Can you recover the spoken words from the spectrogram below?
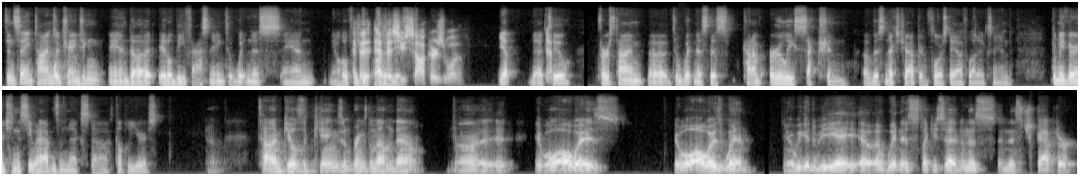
It's insane. Times are changing, and uh, it'll be fascinating to witness and you know hopefully F- FSU soccer as well. Yep, that Yeah. too. First time uh, to witness this kind of early section of this next chapter in Florida State athletics, and gonna be very interesting to see what happens in the next uh, couple of years. Time kills the kings and brings the mountain down. Uh, it it will always it will always win. You know, we get to be a, a, a witness, like you said, in this in this chapter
